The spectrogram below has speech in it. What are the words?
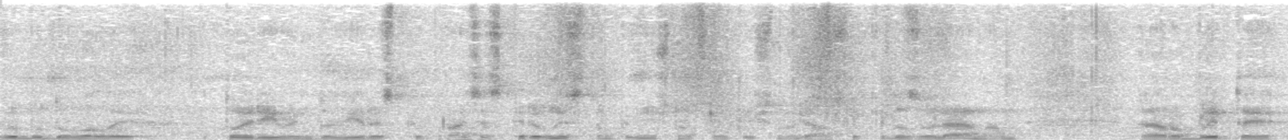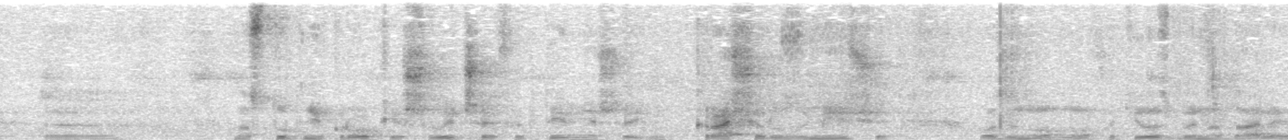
вибудували той рівень довіри співпраці з керівництвом Північно-Атлантичного альянсу, який дозволяє нам е, робити е, наступні кроки швидше, ефективніше і краще розуміючи один одного. Хотілося б і надалі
